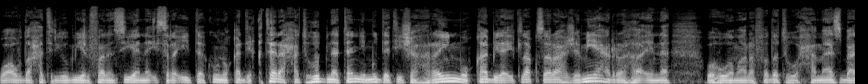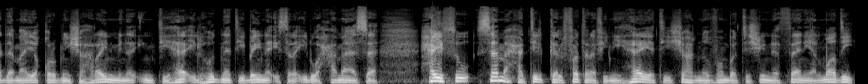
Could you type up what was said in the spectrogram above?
وأوضحت اليومية الفرنسية أن إسرائيل تكون قد اقترحت هدنة لمدة شهرين مقابل إطلاق سراح جميع الرهائن وهو ما رفضته حماس بعدما يقرب من شهرين من انتهاء الهدنة بين إسرائيل وحماس حيث سمحت تلك الفترة في نهاية شهر نوفمبر تشرين الثاني الماضي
